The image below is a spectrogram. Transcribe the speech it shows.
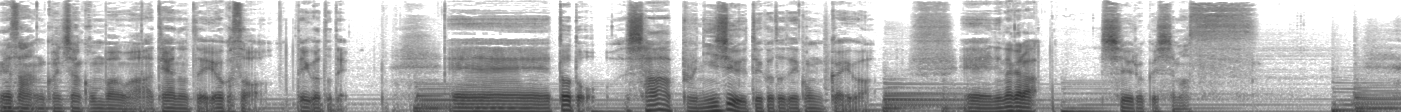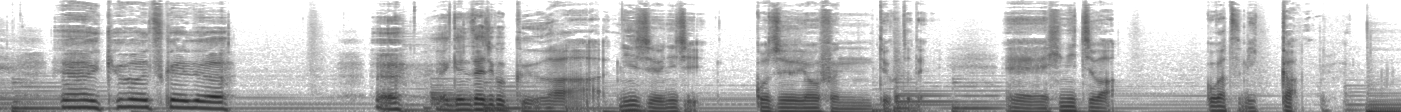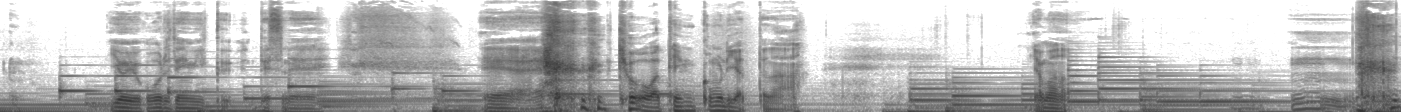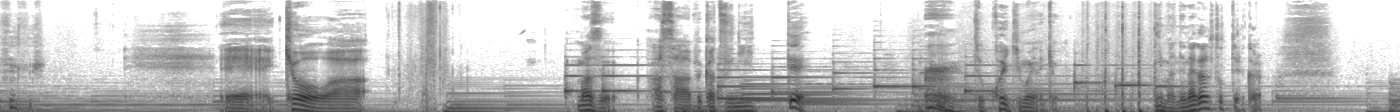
皆さんこんにちはこんばんは。テアノとへようこそ。ということで。えー、とうとうシャープ20ということで今回は、えー寝ながら収録してます。いや今日は疲れた現在時刻は22時54分ということで、えー日にちは5月3日。いよいよゴールデンウィークですね。えー 今日はてんこ盛りやったな。いやまあうん。えー今日はまず朝部活に行ってちょ声キモいな今日。今寝ながら撮ってるから。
